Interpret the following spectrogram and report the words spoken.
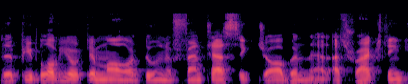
the people of Yorkdale Mall are doing a fantastic job in uh, attracting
